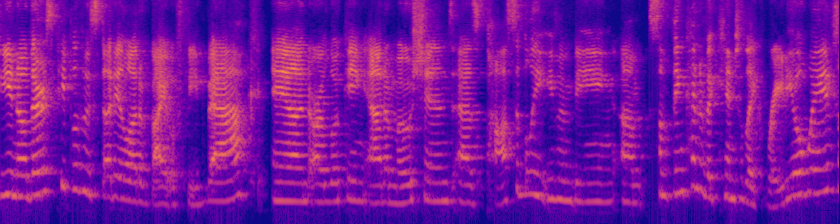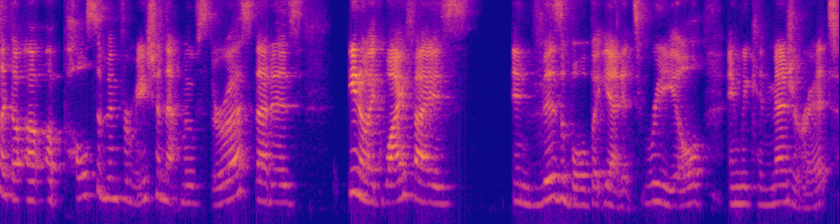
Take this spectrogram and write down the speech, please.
you know, there's people who study a lot of biofeedback and are looking at emotions as possibly even being um, something kind of akin to like radio waves, like a, a, pulse of information that moves through us that is, you know, like Wi-Fi is invisible, but yet it's real and we can measure it.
